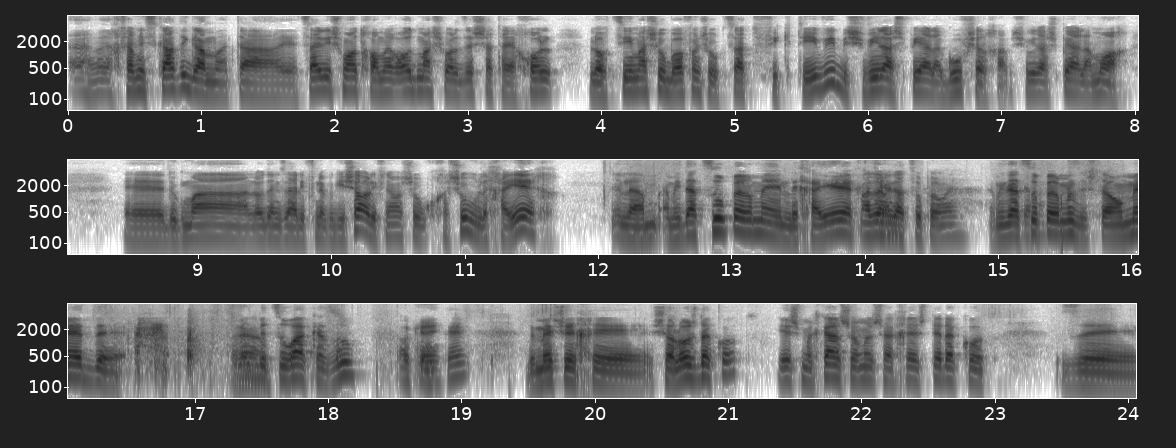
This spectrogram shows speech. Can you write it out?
עכשיו נזכרתי גם, אתה, יצא לי לשמוע אותך אומר עוד משהו על זה שאתה יכול להוציא משהו באופן שהוא קצת פיקטיבי בשביל להשפיע על הגוף שלך, בשביל להשפיע על המוח. אה, דוגמה, לא יודע אם זה היה לפני פגישה או לפני משהו חשוב, לחייך. עמידת סופרמן, לחייך. מה זה כן? עמידת סופרמן? עמידת סופרמן זה שאתה עומד, אה, עומד אה. בצורה כזו, אוקיי. במשך אה, שלוש דקות. יש מחקר שאומר שאחרי שתי דקות זה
